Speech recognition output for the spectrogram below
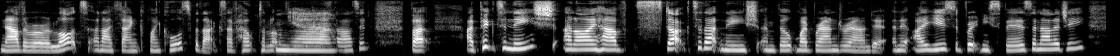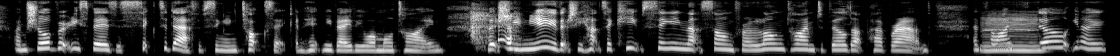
Now there are a lot, and I thank my course for that because I've helped a lot of yeah. people started. But I picked a niche and I have stuck to that niche and built my brand around it. And it, I use the Britney Spears analogy. I'm sure Britney Spears is sick to death of singing Toxic and Hit Me Baby One More Time. But she knew that she had to keep singing that song for a long time to build up her brand. And so mm. I still, you know,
